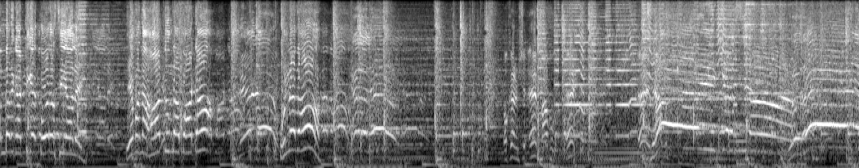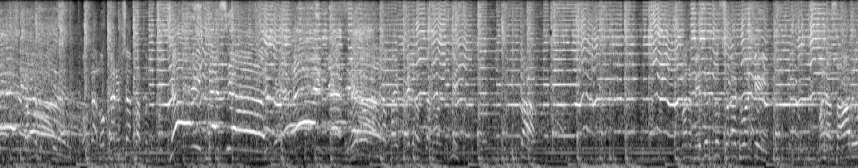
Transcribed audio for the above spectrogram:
మీరందరు గట్టిగా కోరస్ ఇవ్వాలి ఏమన్నా హార్ట్ ఉందా పాట? ఉన్నదా? ఒక నిమిషం. ఏ బాబు! ఒక్క నిమిషం తప్పదు. ఇంకా మనం ఎదురు చూస్తున్నటువంటి మన సారు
